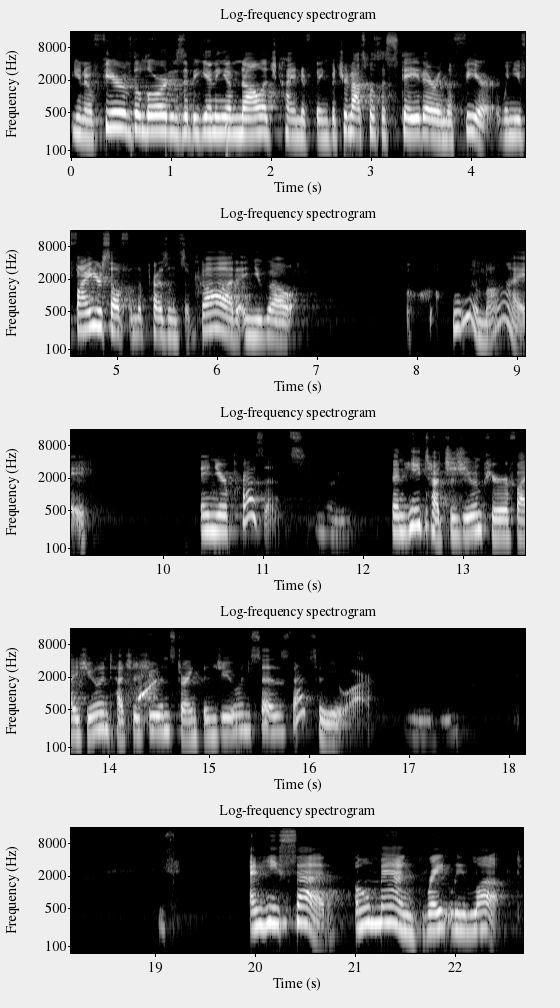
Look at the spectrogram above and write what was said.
you know, fear of the Lord is the beginning of knowledge kind of thing, but you're not supposed to stay there in the fear. When you find yourself in the presence of God and you go, Who am I in your presence? Right. Then He touches you and purifies you and touches you and strengthens you and says, That's who you are. Mhm. And He said, O man greatly loved,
